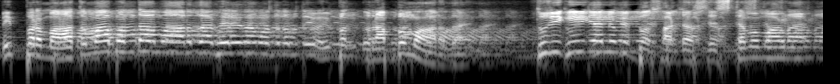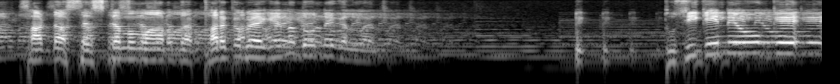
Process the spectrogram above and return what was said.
ਵੀ ਪ੍ਰਮਾਤਮਾ ਬੰਦਾ ਮਾਰਦਾ, ਫਿਰ ਇਹਦਾ ਮਤਲਬ ਤੇ ਹੋਈ ਰੱਬ ਮਾਰਦਾ ਹੈ। ਤੁਸੀਂ ਕੀ ਜਾਂਦੇ ਹੋ ਵੀ ਸਾਡਾ ਸਿਸਟਮ ਮਾੜਾ ਸਾਡਾ ਸਿਸਟਮ ਮਾਰਦਾ ਫ਼ਰਕ ਪੈ ਗਿਆ ਨਾ ਦੋਨੇ ਗੱਲਾਂ 'ਚ। ਤੁਸੀਂ ਕਹਿੰਦੇ ਹੋ ਕਿ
